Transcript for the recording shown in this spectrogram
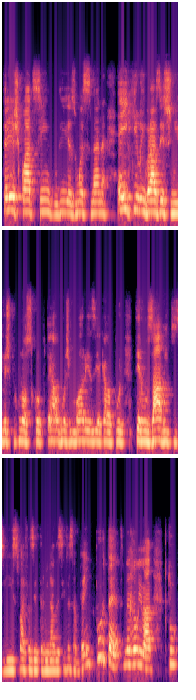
3, 4, 5 dias, uma semana, a equilibrar esses níveis, porque o nosso corpo tem algumas memórias e acaba por ter uns hábitos e isso vai fazer determinada situação. Então é importante, na realidade, que tu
